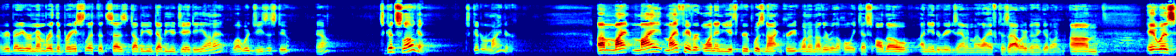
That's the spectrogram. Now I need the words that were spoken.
everybody remember the bracelet that says WWJD on it? What would Jesus do? Yeah. It's a good slogan. It's a good reminder. Um, my, my, my favorite one in youth group was not greet one another with a holy kiss, although I need to re examine my life because that would have been a good one. Um, it was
